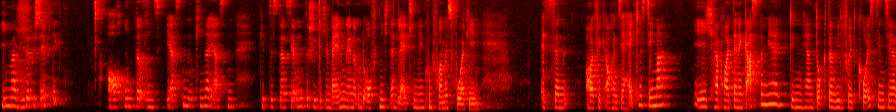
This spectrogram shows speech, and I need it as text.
immer wieder beschäftigt. Auch unter uns Ärzten, Kinderärzten gibt es da sehr unterschiedliche Meinungen und oft nicht ein leitlinienkonformes Vorgehen. Es ist ein, häufig auch ein sehr heikles Thema. Ich habe heute einen Gast bei mir, den Herrn Dr. Wilfried Kreuz, den Sie ja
